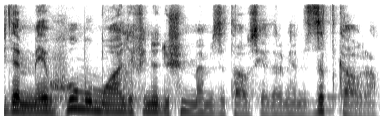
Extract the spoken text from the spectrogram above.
bir de mevhumu muhalifini düşünmemizi tavsiye ederim. Yani zıt kavram.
